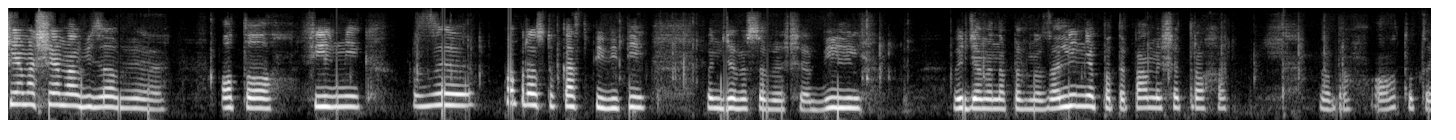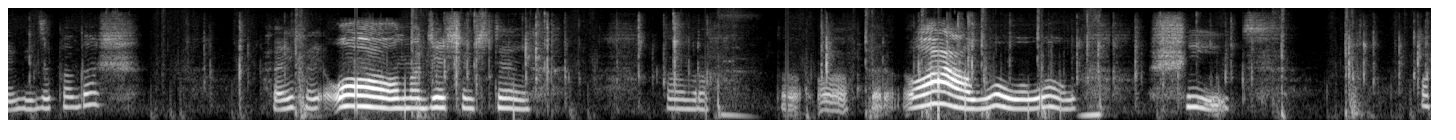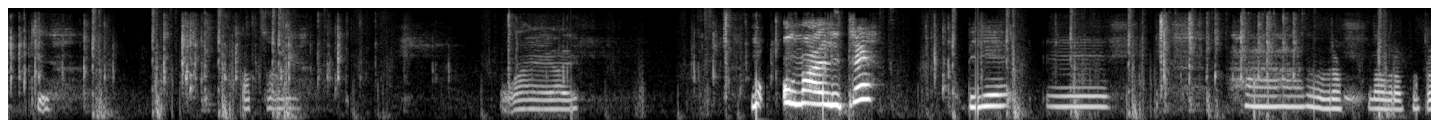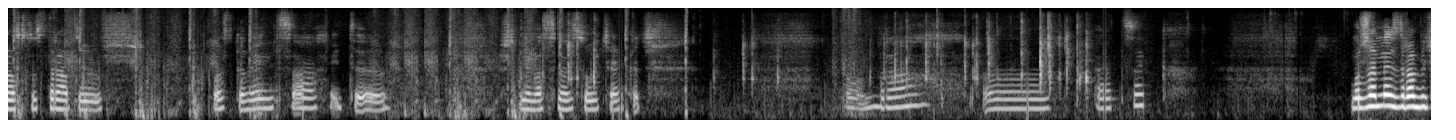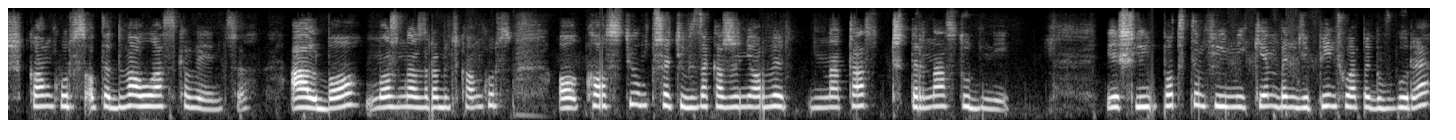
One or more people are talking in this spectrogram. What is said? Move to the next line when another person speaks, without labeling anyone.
Siema, siema widzowie. Oto filmik z po prostu cast PvP. Będziemy sobie się bili. Wyjdziemy na pewno za linię, potepamy się trochę. Dobra, o tutaj widzę kogoś. Hej, hej. O, on ma 10 tych. Dobra. To, o, teraz. Wow, wow, wow. Shit. O ty. Pacanie. Ajaj. No, on ma elytrę? Bie... Mm. Dobra, dobra, po prostu stracę już łaskawieńca i to już nie ma sensu uciekać. Dobra. Yy, ecek. Możemy zrobić konkurs o te dwa łaskawieńce. Albo można zrobić konkurs o kostium przeciwzakażeniowy na czas 14 dni. Jeśli pod tym filmikiem będzie 5 łapek w górę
